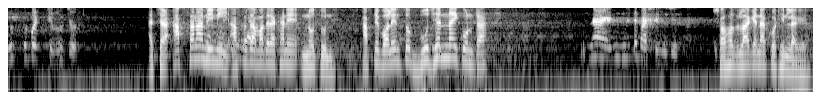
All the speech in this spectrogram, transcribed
বুঝতে পারছি হুজুর আচ্ছা আফসানা মিমি আপনি তো আমাদের এখানে নতুন। আপনি বলেন তো বুঝেন নাই কোনটা? না আমি বুঝতে পারছি সহজ লাগে না কঠিন লাগে না সহজ সহজ লাগে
